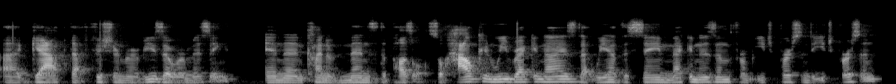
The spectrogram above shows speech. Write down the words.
uh, gap that Fischer and Ravizza were missing, and then kind of mends the puzzle. So, how can we recognize that we have the same mechanism from each person to each person?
